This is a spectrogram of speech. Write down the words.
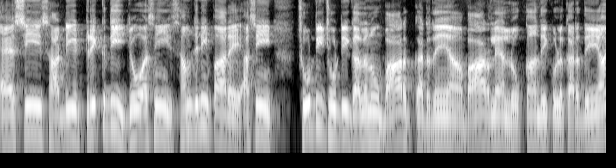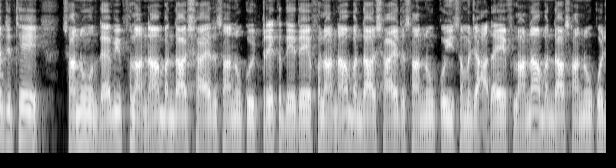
ਐਸੀ ਸਾਡੀ ਟ੍ਰਿਕ ਦੀ ਜੋ ਅਸੀਂ ਸਮਝ ਨਹੀਂ ਪਾ ਰਹੇ। ਅਸੀਂ ਛੋਟੀ ਛੋਟੀ ਗੱਲ ਨੂੰ ਬਾਹਰ ਕਰਦੇ ਆਂ ਬਾਹਰਲਿਆਂ ਲੋਕਾਂ ਦੇ ਕੋਲ ਕਰਦੇ ਆਂ ਜਿੱਥੇ ਸਾਨੂੰ ਹੁੰਦਾ ਵੀ ਫਲਾਨਾ ਬੰਦਾ ਸ਼ਾਇਦ ਸਾਨੂੰ ਕੋਈ ਟ੍ਰਿਕ ਦੇ ਦੇ, ਫਲਾਨਾ ਬੰਦਾ ਸ਼ਾਇਦ ਸਾਨੂੰ ਕੋਈ ਸਮਝਾ ਦੇ, ਫਲਾਨਾ ਬੰਦਾ ਸਾਨੂੰ ਕੁਝ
